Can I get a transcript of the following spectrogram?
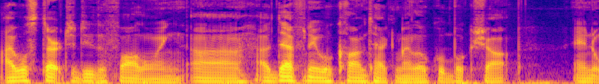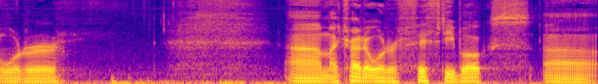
I will start to do the following. Uh, I definitely will contact my local bookshop and order. Um, I try to order 50 books uh,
